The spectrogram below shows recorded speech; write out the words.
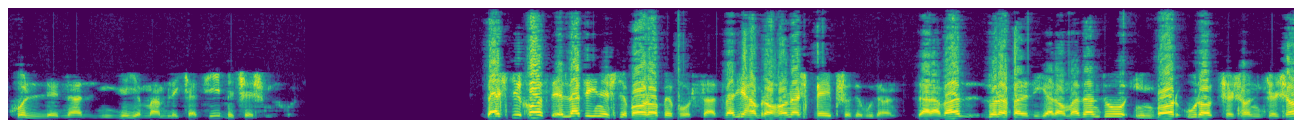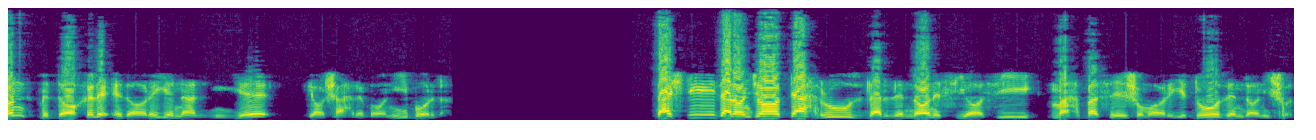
کل نظمیه مملکتی به چشم دشتی خواست علت این اشتباه را بپرسد ولی همراهانش غیب شده بودند. در عوض دو نفر دیگر آمدند و این بار او را کشان کشان به داخل اداره نظمیه یا شهربانی بردند. دشتی در آنجا ده روز در زندان سیاسی محبس شماره دو زندانی شد.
